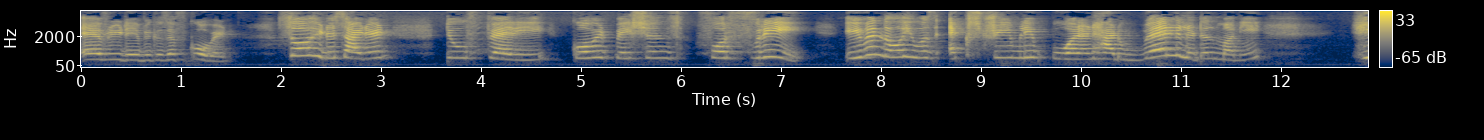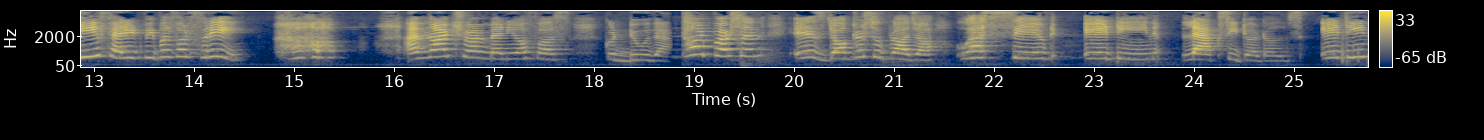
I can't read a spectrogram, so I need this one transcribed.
every day because of COVID. So he decided to ferry COVID patients for free. Even though he was extremely poor and had very little money, he ferried people for free. I'm not sure many of us could do that. The third person is Dr. Supraja who has saved 18 lakh sea turtles. 18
